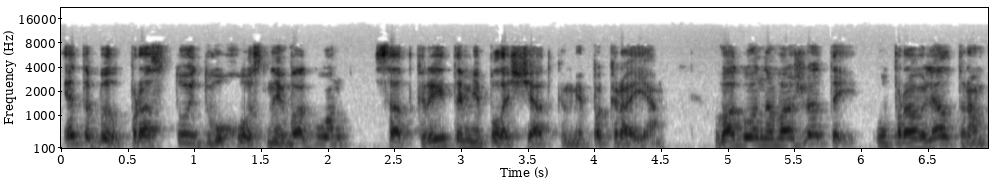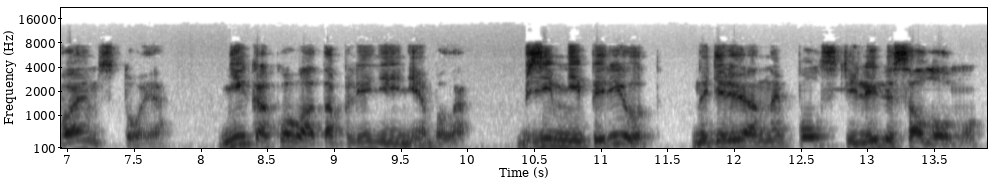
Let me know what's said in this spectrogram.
Это был простой двухосный вагон с открытыми площадками по краям. Вагоновожатый управлял трамваем стоя. Никакого отопления не было. В зимний период на деревянный пол стелили солому,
